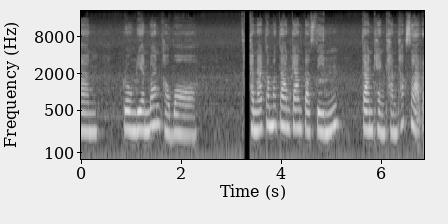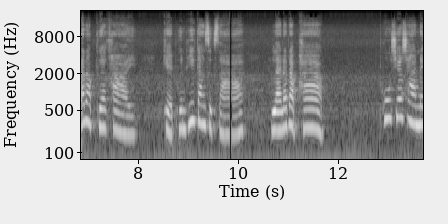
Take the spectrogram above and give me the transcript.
าร โรงเรียนบ้านเขาบ่อ คณะกรรมการการตัดสิน การแข่งขันทักษะระดับเครือข่าย เขตพื้นที่การศึกษา และระดับภาค ผู้เชี่ยวชาญใน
